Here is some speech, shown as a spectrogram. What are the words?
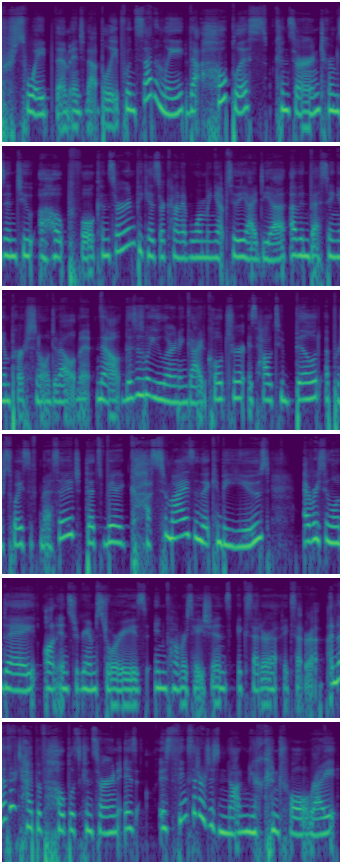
persuade them into that belief. When suddenly that hopeless concern turns into a hopeful concern because they're kind of warming up to the idea of investing in personal development. Now, this is what you learn in guide culture is how to build a persuasive message that's very customized and that can be used every single day on Instagram stories, in conversations, etc., etc. Another type of hopeless concern is is things that are just not in your control, right?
